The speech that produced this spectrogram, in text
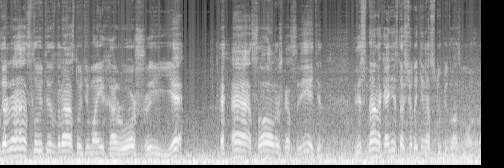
Здравствуйте, здравствуйте, мои хорошие. Ха-ха, солнышко светит. Весна наконец-то все-таки наступит, возможно.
